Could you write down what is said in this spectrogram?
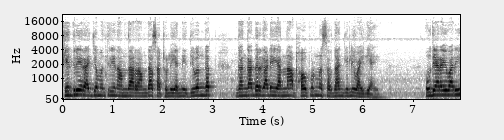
केंद्रीय राज्यमंत्री नामदार रामदास आठवले यांनी दिवंगत गंगाधर गाडे यांना भावपूर्ण श्रद्धांजली वाहिली आहे. उद्या रविवारी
